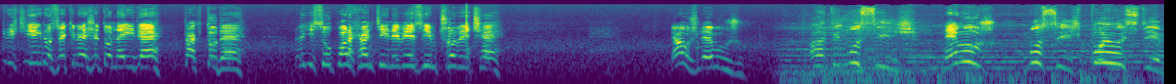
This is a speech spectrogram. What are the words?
když ti někdo řekne, že to nejde, tak to jde. Lidi jsou parchanti, nevěřím člověče. Já už nemůžu. Ale ty musíš. Nemůžu. Musíš, bojuj s tím.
